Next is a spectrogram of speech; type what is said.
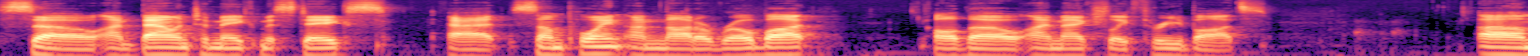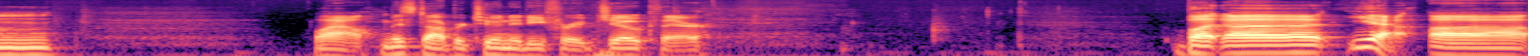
so I'm bound to make mistakes at some point. I'm not a robot, although I'm actually three bots. Um, wow, missed opportunity for a joke there but uh, yeah, uh,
